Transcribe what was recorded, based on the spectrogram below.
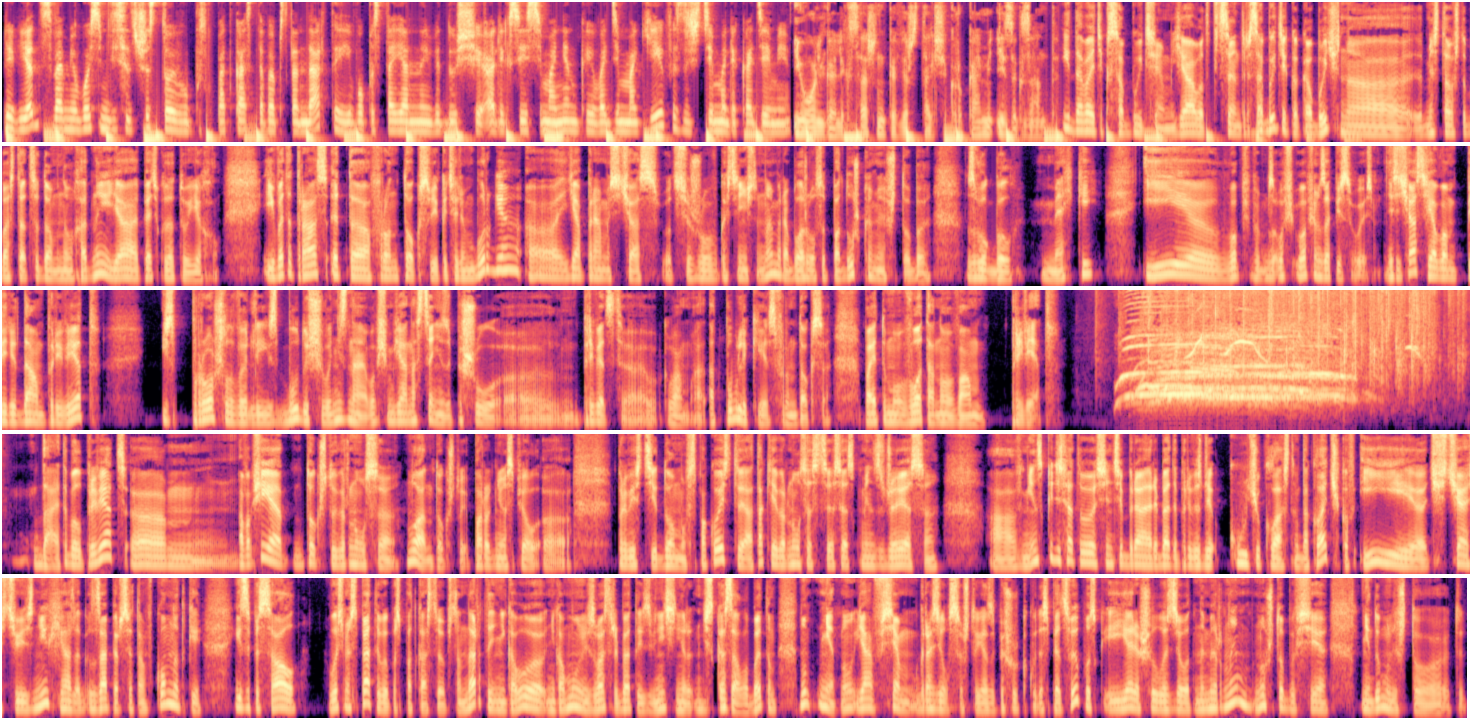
Привет, с вами 86-й выпуск подкаста «Веб-стандарты» и его постоянные ведущие Алексей Симоненко и Вадим Макеев из HTML Академии. И Ольга Алексашенко, верстальщик руками из «Exante». И давайте к событиям. Я вот в центре событий, как обычно, вместо того, чтобы остаться дома на выходные, я опять куда-то уехал. И в этот раз это FrontTalks в Екатеринбурге. А, я прямо сейчас вот сижу в гостиничном номере, обложился подушками, чтобы звук был мягкий, и, в общем, в общем, записываюсь. И сейчас я вам передам привет из прошлого или из будущего, не знаю. В общем, я на сцене запишу э, приветствие к вам от публики с фронтокса, поэтому вот оно вам привет. Да, это был привет. Эм, а вообще я только что вернулся, ну ладно, только что пару дней успел э, провести дома в спокойствии, а так я вернулся с CSS к Minsk.js а в Минске 10 сентября. Ребята привезли кучу классных докладчиков, и с частью из них я заперся там в комнатке и записал 85-й выпуск подкаста «Веб-стандарты», никого, никому из вас, ребята, извините, не, не сказал об этом. Ну, нет, ну, я всем грозился, что я запишу какой-то спецвыпуск, и я решил его сделать номерным, ну, чтобы все не думали, что это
